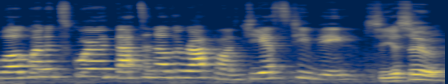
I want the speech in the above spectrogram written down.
Well, Gwynedd Square, that's another wrap on GSTV. See you soon.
